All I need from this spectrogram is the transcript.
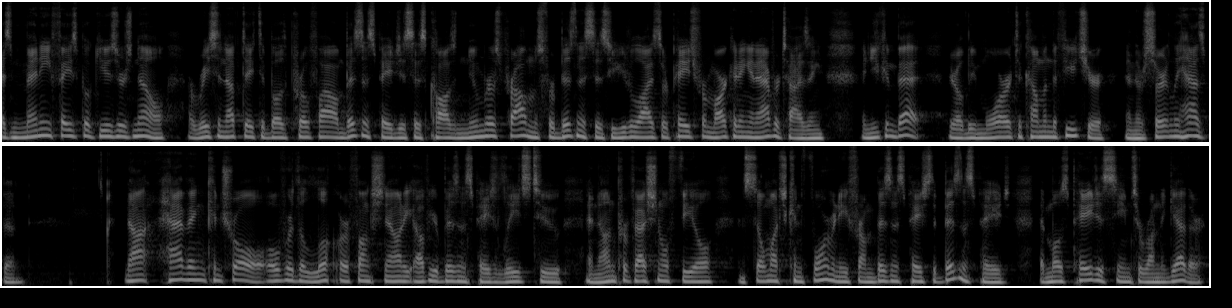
As many Facebook users know, a recent update to both profile and business pages has caused numerous problems for businesses who utilize their page for marketing and advertising. And you can bet there will be more to come in the future, and there certainly has been. Not having control over the look or functionality of your business page leads to an unprofessional feel and so much conformity from business page to business page that most pages seem to run together.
